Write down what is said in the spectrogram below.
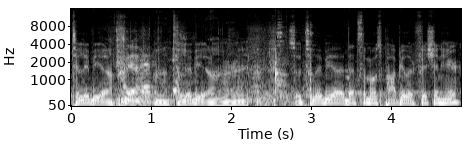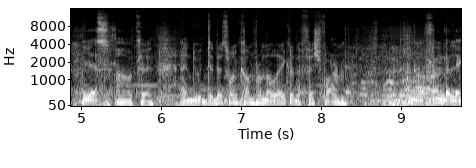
Tilibia. Yeah. Uh, Tilibia, all right. So Tilibia, that's the most popular fish in here? Yes. Oh, okay. And did this one come from the lake or the fish farm? No, from the lake.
